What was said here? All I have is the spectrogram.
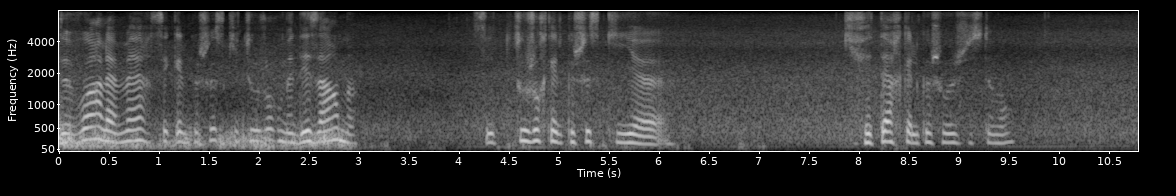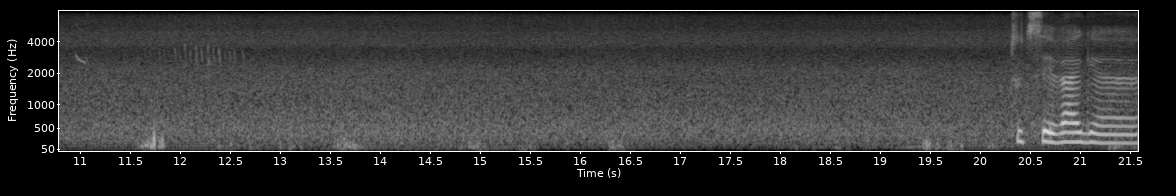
De voir la mer, c'est quelque chose qui toujours me désarme. C'est toujours quelque chose qui, euh, qui fait taire quelque chose justement. Toutes ces vagues euh,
